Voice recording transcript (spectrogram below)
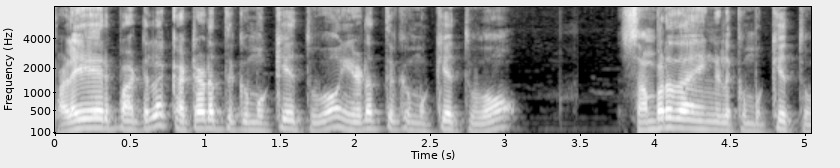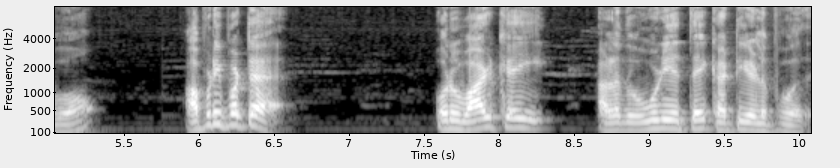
பழைய ஏற்பாட்டில் கட்டடத்துக்கு முக்கியத்துவம் இடத்துக்கு முக்கியத்துவம் சம்பிரதாயங்களுக்கு முக்கியத்துவம் அப்படிப்பட்ட ஒரு வாழ்க்கை அல்லது ஊழியத்தை கட்டி எழுப்புவது.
